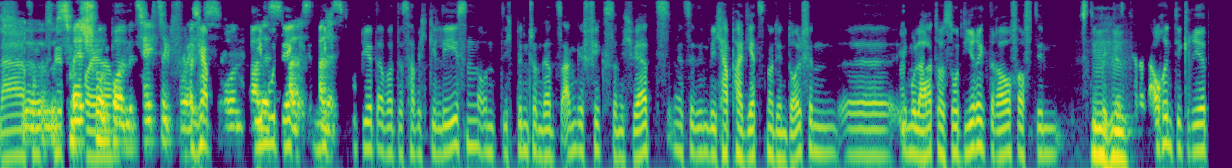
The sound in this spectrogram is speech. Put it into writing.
Na, äh, Smash super, ja. Football mit 60 Frames Also ich und alles, alles, nicht alles. probiert, aber das habe ich gelesen und ich bin schon ganz angefixt und ich werde jetzt, ich habe halt jetzt nur den Dolphin-Emulator so direkt drauf auf dem Steam Deck, Mhm. der ist ja dann auch integriert.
